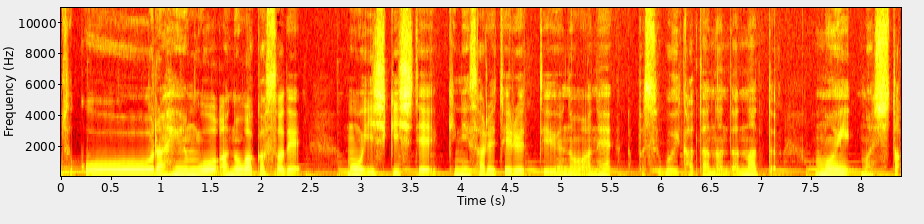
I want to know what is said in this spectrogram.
そこら辺をあの若さでもう意識して気にされてるっていうのはねやっぱすごい方なんだなって思いました。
